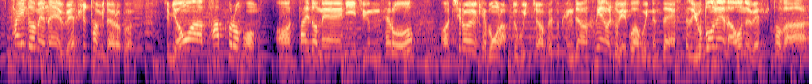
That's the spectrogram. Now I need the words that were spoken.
스파이더맨의 웹슈터입니다, 여러분. 지금 영화 파프롬 홈 어, 스파이더맨이 지금 새로 어, 7월 개봉을 앞두고 있죠. 그래서 굉장한 흥행을 또 예고하고 있는데 그래서 요번에 나오는 웹슈터가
